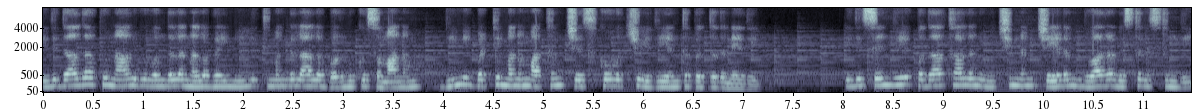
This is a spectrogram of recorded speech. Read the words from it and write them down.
ఇది దాదాపు నాలుగు వందల నలభై నీలి తిమంగళాల బరువుకు సమానం. దీన్ని బట్టి మనం అర్థం చేసుకోవచ్చు ఇది ఎంత పెద్దదనేది. ఇది సేంద్రియ పదార్థాలను విచ్ఛిన్నం చేయడం ద్వారా విస్తరిస్తుంది.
